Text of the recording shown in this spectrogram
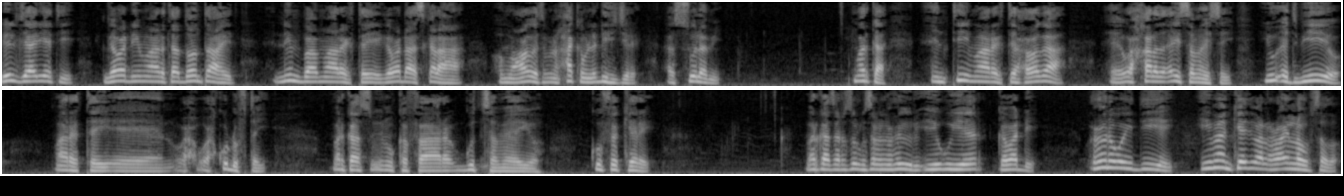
liljaariyati gabadhii maarata adoonta ahayd nin baa maaragtay gabadhaa iska lahaa oo mucaawiyat bn xakam la dhihi jiray assulami marka intii maaragtay xoogaa wax khalada ay samaysay yuu edbiyeyo maaragtay wax ku dhuftay markaasu inuu kafaaro gud sameeyo ku fekeray markaas rasulka sal wuxuu yiri iigu yeer gabadhi wuxuuna weydiiyey iimaankeedii baa la rabaa in la hubsado.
